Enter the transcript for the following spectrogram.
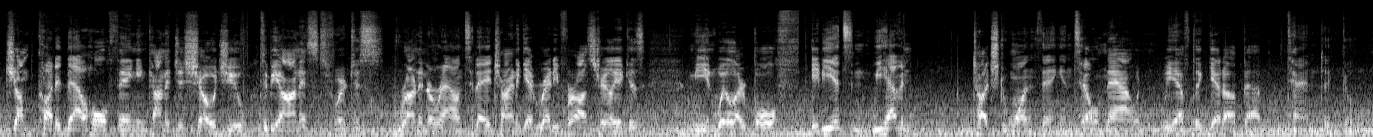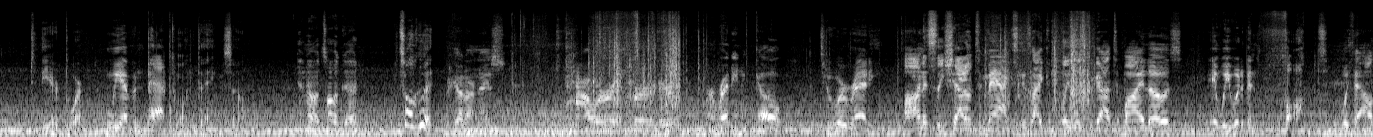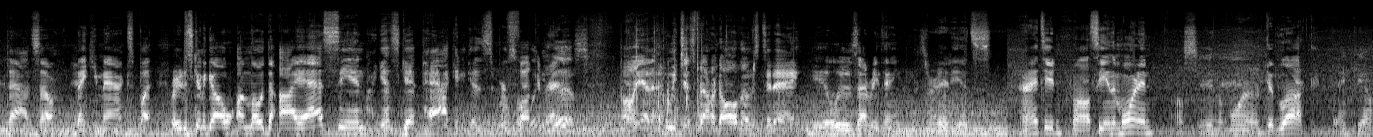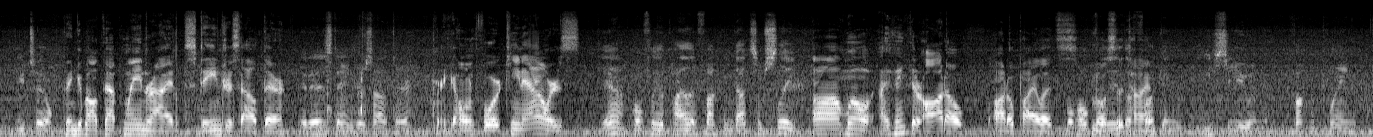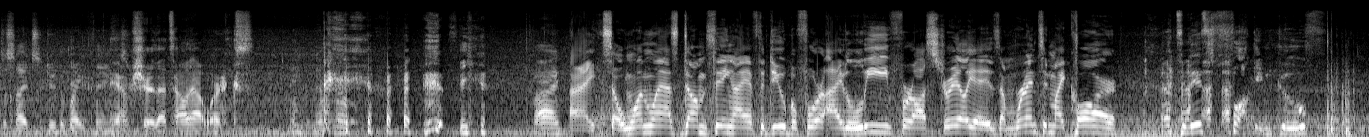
jump cutted that whole thing and kind of just showed you. To be honest, we're just running around today trying to get ready for Australia because me and Will are both idiots and we haven't touched one thing until now and we have to get up at 10 to go to the airport. We haven't packed one thing, so You know, it's all good. it's all good. We got our nice power inverter. We're ready to go. Dude, we're ready. Honestly, shout out to Max because I completely forgot to buy those and we would have been fucked without that. So thank you, Max. But we're just gonna go unload the IS and I guess get packing because we're Also, fucking ready. this. Oh yeah, we just found all those today. You lose everything because we're idiots. All right, dude. Well, I'll see you in the morning. I'll see you in the morning. Good luck. Thank you. You too. Think about that plane ride. It's dangerous out there. It is dangerous out there. We're going 14 hours. Yeah, hopefully the pilot fucking got some sleep. Um, well, I think they're auto autopilots Well, most of the, time. fucking ECU and the fucking plane decides to do the right thing. Yeah, I'm sure that's how that works. Hey, you never know. See ya. Bye. All right, so one last dumb thing I have to do before I leave for Australia is I'm renting my car to this fucking goof.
